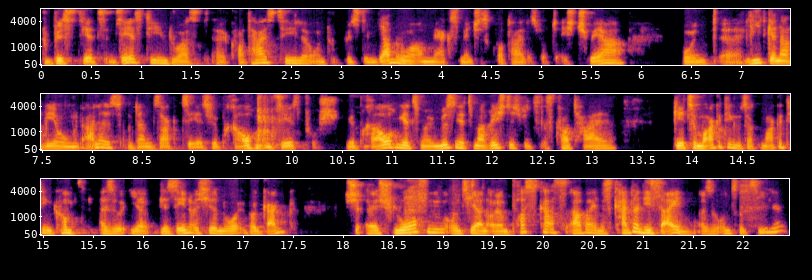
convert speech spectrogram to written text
Du bist jetzt im Sales-Team, du hast äh, Quartalsziele und du bist im Januar und merkst, Mensch, das Quartal, das wird echt schwer und äh, Lead-Generierung und alles. Und dann sagt Sales, wir brauchen einen Sales-Push. Wir brauchen jetzt mal, wir müssen jetzt mal richtig das Quartal geht zum Marketing und sagt, Marketing kommt. Also ihr, wir sehen euch hier nur über Gang äh, schlurfen und hier an eurem Podcast arbeiten. Das kann doch nicht sein. Also unsere Ziele.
